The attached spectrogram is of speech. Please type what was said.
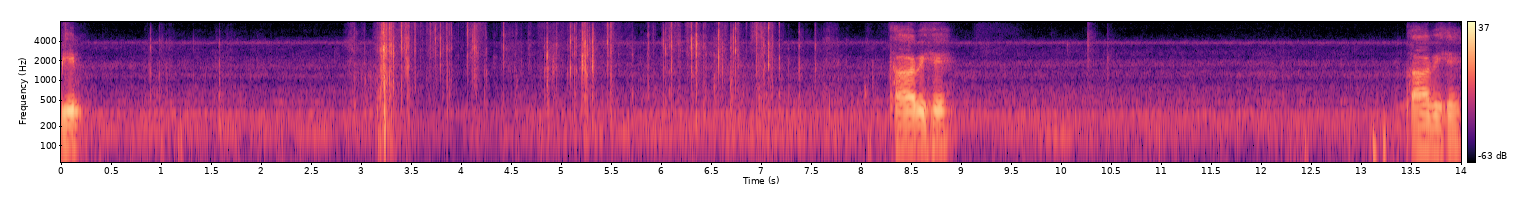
Bim. Tarihi. Tarihi.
